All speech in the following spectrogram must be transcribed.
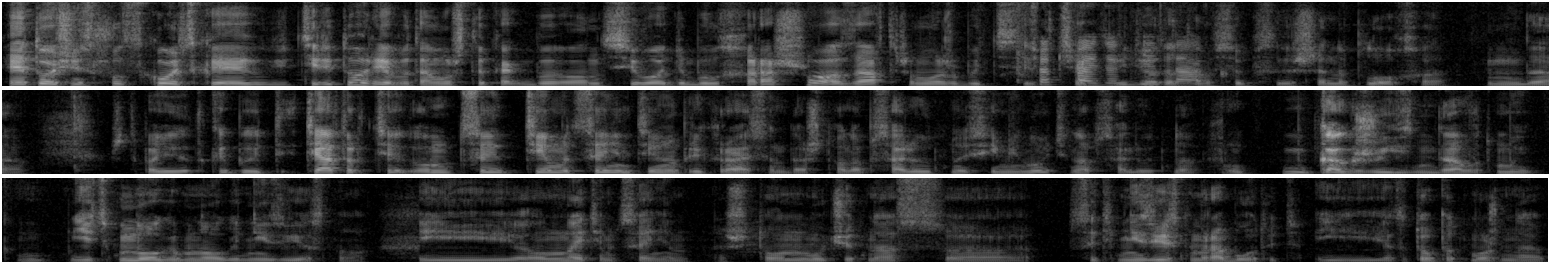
это очень скользкая территория, потому что как бы он сегодня был хорошо, а завтра, может быть, этот человек придет, а там все совершенно плохо. Да. Что пойдет, как бы, театр, он тем и ценен, тем и прекрасен, да, что он абсолютно семинутен, абсолютно ну, как жизнь, да, вот мы, есть много-много неизвестного. И он этим ценен, что он учит нас э, с этим неизвестным работать. И этот опыт можно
